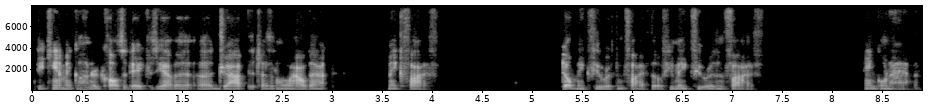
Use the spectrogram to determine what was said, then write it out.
If you can't make 100 calls a day because you have a, a job that doesn't allow that, make five. Don't make fewer than five, though. If you make fewer than five, ain't going to happen.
